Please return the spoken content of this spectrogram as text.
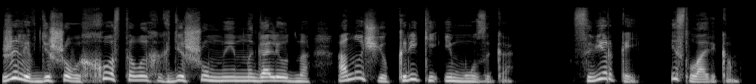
Жили в дешевых хостелах, где шумно и многолюдно, а ночью крики и музыка. С Веркой и Славиком.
